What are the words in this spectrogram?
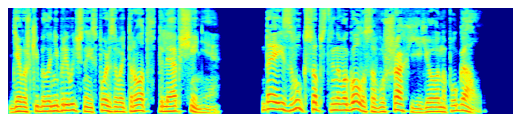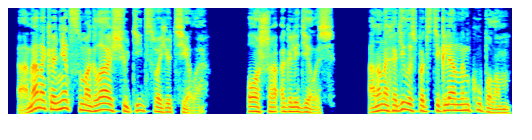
Девушке было непривычно использовать рот для общения. Да и звук собственного голоса в ушах ее напугал. Она, наконец, смогла ощутить свое тело. Оша огляделась. Она находилась под стеклянным куполом.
